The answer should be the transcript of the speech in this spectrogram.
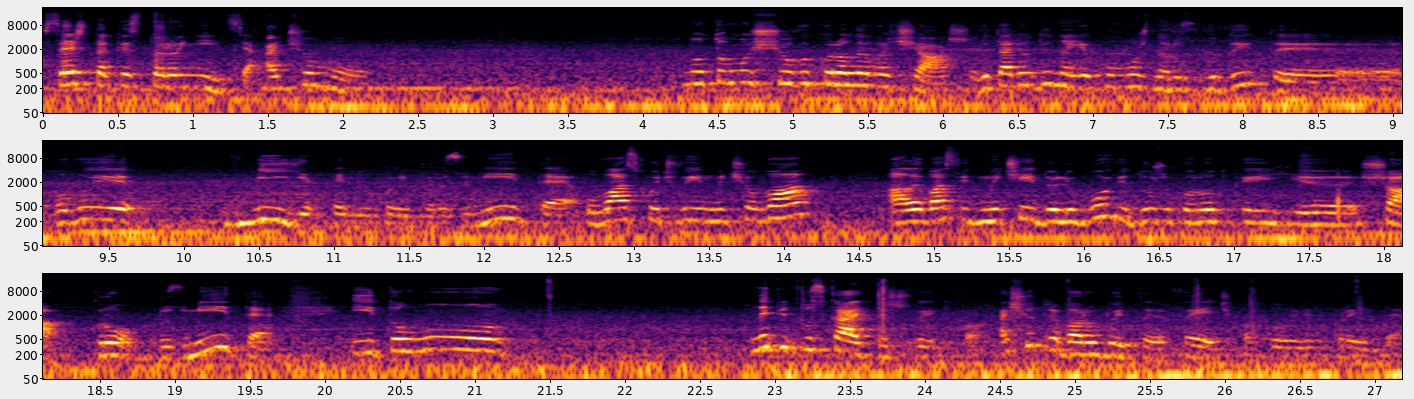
Все ж таки стороніться. А чому? Ну тому що ви королева чаші. Ви та людина, яку можна розбудити, бо ви вмієте любити, розумієте? У вас, хоч ви і мечова, але у вас від мечей до любові дуже короткий е, шаг, крок, розумієте? І тому не підпускайте швидко. А що треба робити, феєчка, коли він прийде?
